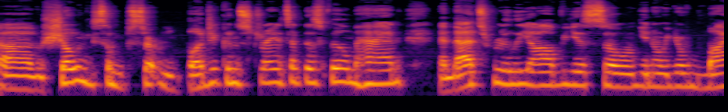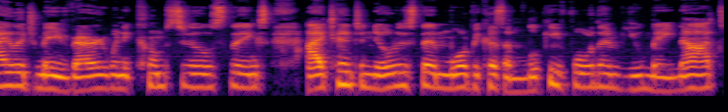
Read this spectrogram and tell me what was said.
um, showing some certain budget constraints that this film had, and that's really obvious. So, you know, your mileage may vary when it comes to those things. I tend to notice them more because I'm looking for them. You may not.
